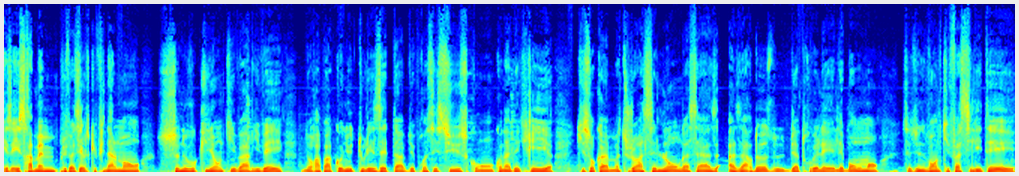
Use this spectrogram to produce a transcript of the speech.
Et il sera même plus facile parce que finalement, ce nouveau client qui va arriver n'aura pas connu toutes les étapes du processus qu'on a décrit, qui sont quand même toujours assez longues, assez hasardeuses, de bien trouver les, bons moments. C'est une vente qui est facilitée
